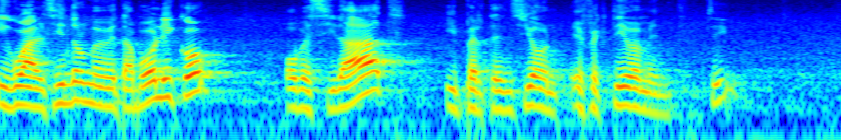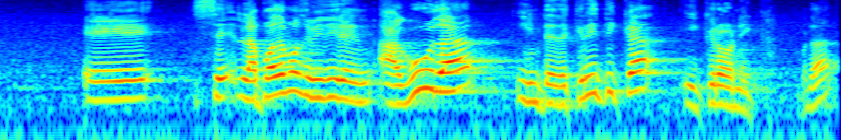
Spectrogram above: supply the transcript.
Igual, síndrome metabólico, obesidad, hipertensión, efectivamente. ¿sí? Eh, la podemos dividir en aguda, intercrítica y crónica, ¿verdad?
